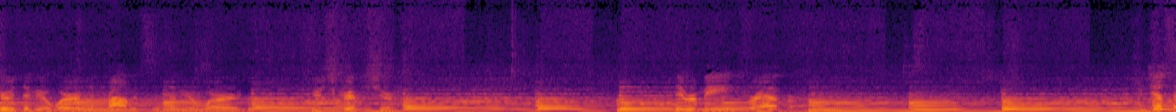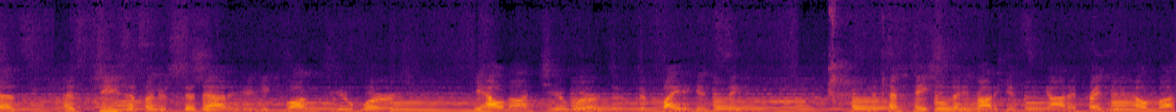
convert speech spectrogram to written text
truth of your word, the promises of your word, your scripture. They remain forever. And just as, as Jesus understood that and he clung to your word, he held on to your word to, to fight against Satan and the temptations that he brought against him. God, I pray that you help us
